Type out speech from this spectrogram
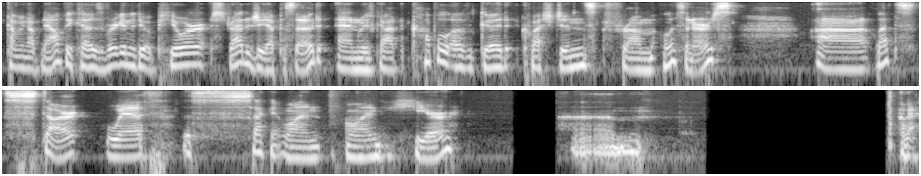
coming up now because we're going to do a pure strategy episode, and we've got a couple of good questions from listeners. Uh, let's start with the second one on here. Um, okay.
